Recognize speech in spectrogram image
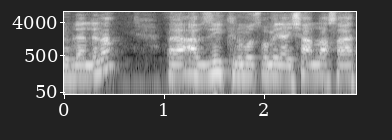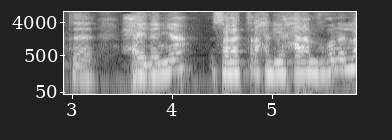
ንብል ኣለና። ኣብዚ ክንመጾም ኢና እንሻላህ ሶላት ሐይደኛ ሶላት ጥራሕ ድዩ ሓራም ዝኾነላ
